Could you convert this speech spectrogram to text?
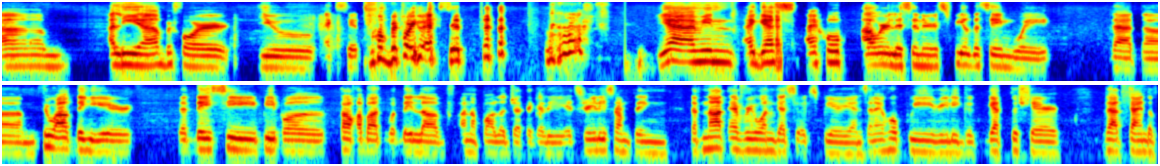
um, Aliyah, before you exit, before you exit. yeah, I mean, I guess I hope our listeners feel the same way that um, throughout the year that they see people talk about what they love unapologetically. It's really something that not everyone gets to experience, and I hope we really get to share that kind of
